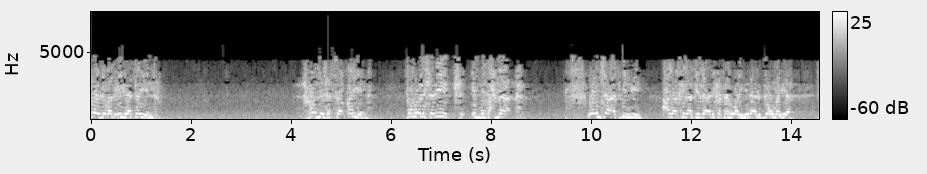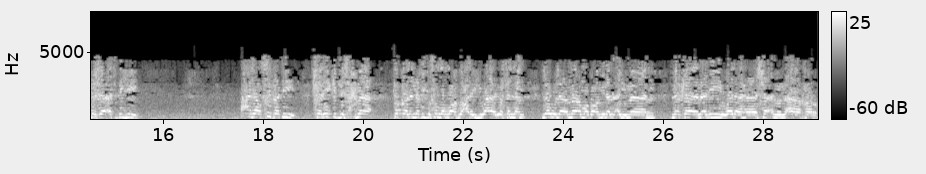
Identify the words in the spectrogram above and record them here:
سابغ الإليتين خبلج الساقين فهو لشريك ابن سحماء وإن جاءت به على خلاف ذلك فهو لهلال بن أمية فجاءت به على صفة شريك ابن سحماء فقال النبي صلى الله عليه وآله وسلم لولا ما مضى من الأيمان لكان لي ولها شأن آخر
